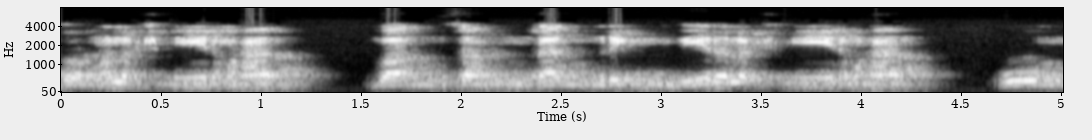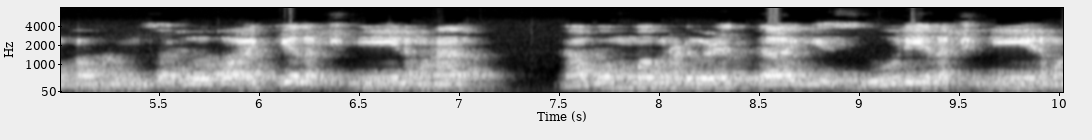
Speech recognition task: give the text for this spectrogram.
ஸ்வர்ணலக்ஷ்மி நம. வம்சம் டங்கிரிங் வீரலக்ஷ்மி நம. ஓம் ஹம் சர்வபாக்கியலக்ஷ்மி நம நவம் மகனடுவெழுத்தாகிய சூரியலக்ஷ்மி நம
